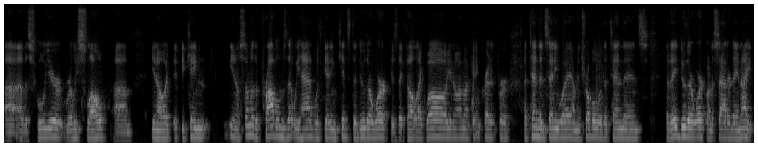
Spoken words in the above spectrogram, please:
uh, of the school year really slow. Um, you know it, it became you know some of the problems that we had with getting kids to do their work is they felt like well you know i'm not getting credit for attendance anyway. I'm in trouble with attendance. They do their work on a saturday night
